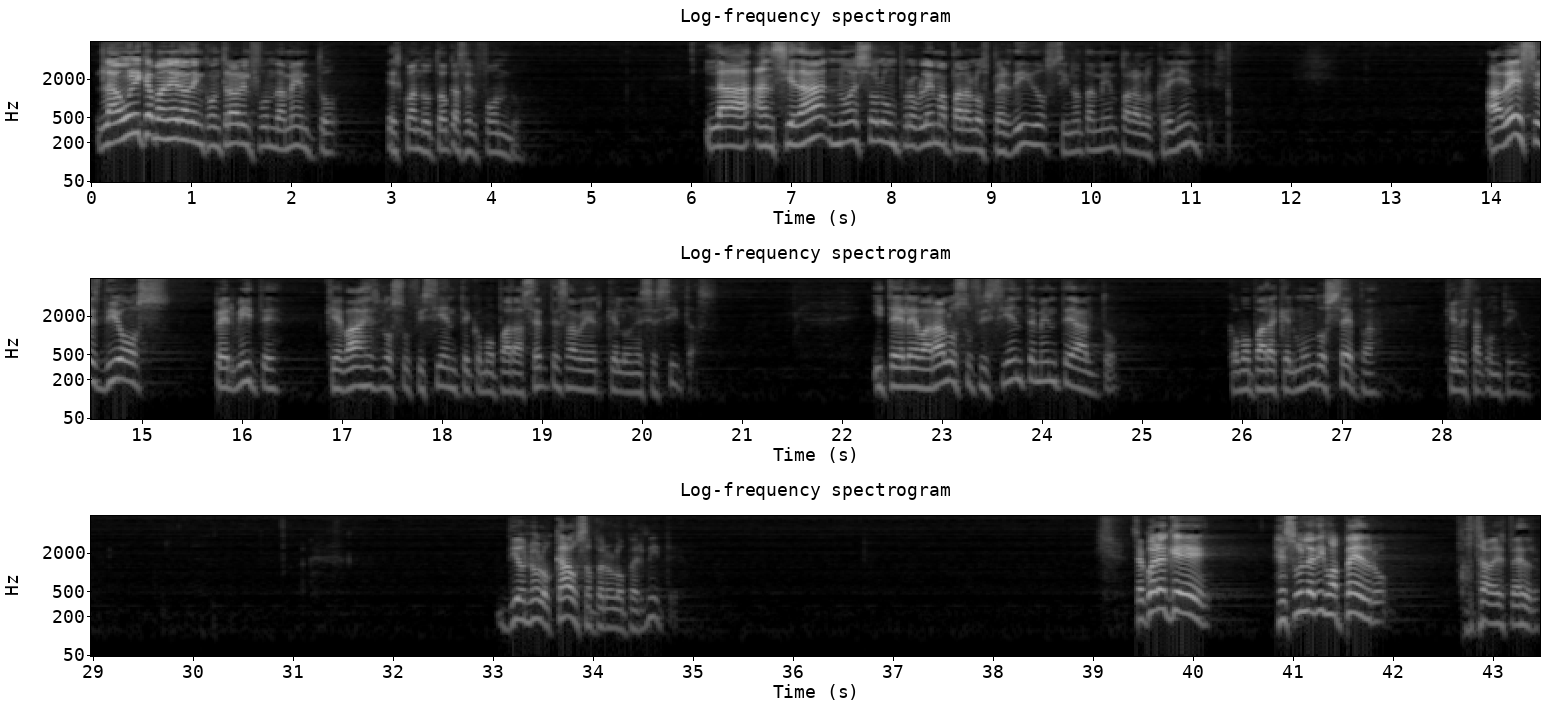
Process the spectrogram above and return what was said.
La única manera de encontrar el fundamento es cuando tocas el fondo. La ansiedad no es solo un problema para los perdidos, sino también para los creyentes. A veces Dios permite que bajes lo suficiente como para hacerte saber que lo necesitas. Y te elevará lo suficientemente alto como para que el mundo sepa que Él está contigo. Dios no lo causa, pero lo permite. ¿Se acuerdan que Jesús le dijo a Pedro, otra vez Pedro,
